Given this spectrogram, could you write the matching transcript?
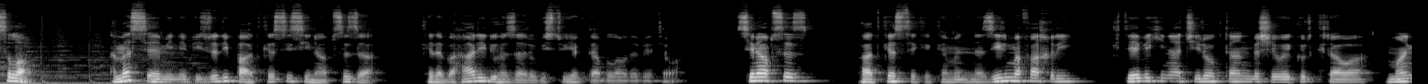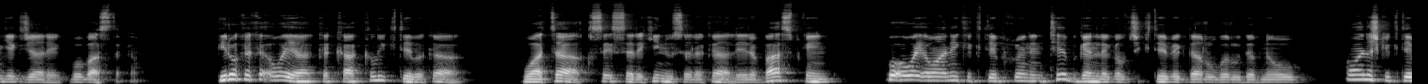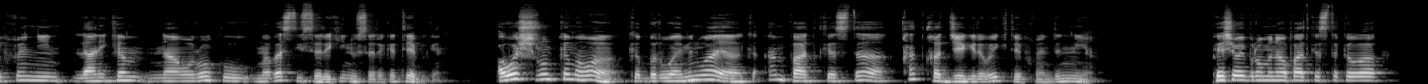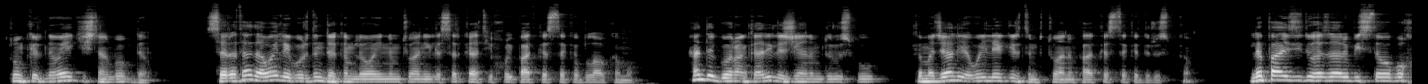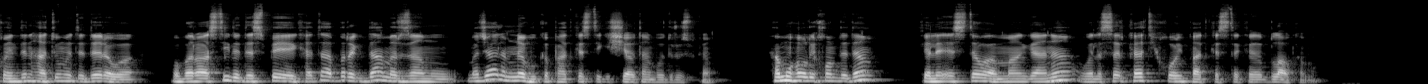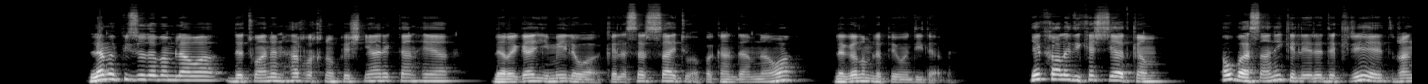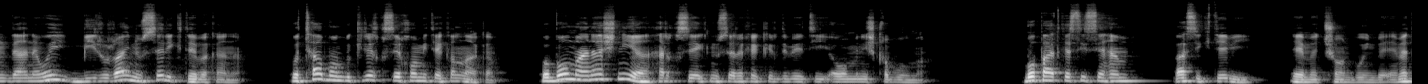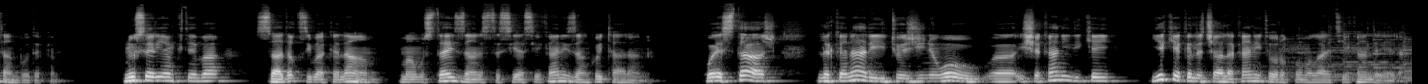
سڵاو، ئەمە سێیەمین ئێپیزۆدی پادکەستی سیناپسزە کە لە بەهاری دوو هەزار و بیست و یەک دا بڵاو دەبێتەوە. سیناپسز پادکەستێکە کە من، نەزیر مەفاخری، کتێبێکی نا چیرۆکتان بە شێوەی کورت کراوە مانگێک جارێک بۆ باس دەکەم. بیرۆکەکە ئەوەیە کە کاکڵی کتێبەکە واتە قسەی سەرەکی نووسەرەکە لێرە باس بکەین بۆ ئەوەی ئەوانەی کە کتێبخوێنن تێبگەن لەگەڵ چ کتێبێکدا ڕووبەڕوو دەبنەوە و ئەوانەش کە کتێبخوێن نین لانیکەم ناوەڕۆک و مەبەستی سەرەکی نووسەرەکە تێبگەن. ئەوەش ڕوون بکەمەوە کە بڕوای من وایە کە ئەم پادکەستە قەت قەت جێگرەوەی کتێبخوێندن نییە. پێش ئەوەی بڕۆمە ناو پادکەستەکەوە ڕوونکردنەوەیەکیشتان بۆ بدەم. سەرەتا داوای لێبوردن دەکەم لەوەی نەمتوانی لەسەر کاتی خۆی پادکەستەکە بڵاوکەمەوە هەندێک گۆڕانکاری لە ژیانم دروست بوو کە مەجالی ئەوەی لێگرتم بتوانم پادکەستەکە دروست بکەم لە پایزی 2020ەوە بۆ خوێندن هاتوومەتە دەرەوە و بەڕاستی لە دەستپێک هەتا بڕێک دامەرزام و مەجالم نەبوو کە پادکەستێکی شیاوتان بۆ دروست بکەم هەموو هەوڵی خۆم دەدەم کە لە ئێستەوە مانگانە و لەسەر کاتی خۆی پادکەستەکە بڵاوکەمەوە لەم ئەپیزۆدە بەم لاوە دەتوانن هەر ڕەخنە و پێشنیارێکتان هەیە لە ڕێگای ئیمەیلەوە کە لەسەر سایت و ئەپەکان دامناوە لەگەڵم لە پەیوەندیدا بن یەک خاڵی دیکەش زیاد کەم ئەو باسانەی کە لێرە دەکرێت ڕنگدانەوەی بیروڕای نووسەری کتێبەکانە و تا بۆم بکرێت قسەی خۆمی تێکەڵ ناکەم و بۆ ماناش نییە هەر قسەیەک نووسەرەکە کردبێتی ئەوە منیش قبولمە بۆ پادکەستی سێهەم باسی کتێبی ئێمە چۆن بووین بە ئێمەتان بۆ دەکەم نووسەری ئەم کتێبە سادق زیباکەلام ماموستای زانستە سیاسیەکانی زانکۆی تارانە و ئێستاش لە کەناری توێژینەوە و ئیشەکانی دیکەی یەکێکە لە چالاکانی تۆڕە کۆمەڵایەتیەکان لە ئێران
